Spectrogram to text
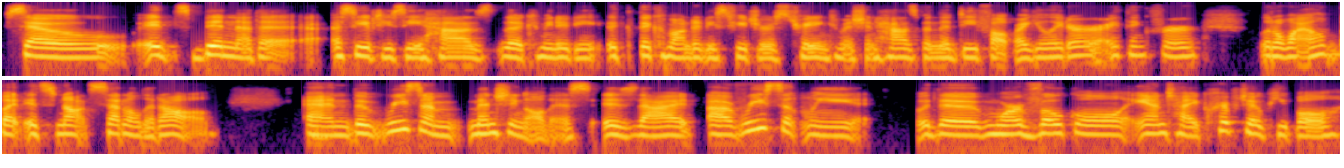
So it's been that the CFTC has the community, the Commodities Futures Trading Commission has been the default regulator, I think, for a little while, but it's not settled at all. And the reason I'm mentioning all this is that uh, recently, the more vocal anti crypto people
